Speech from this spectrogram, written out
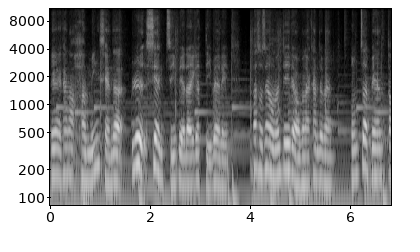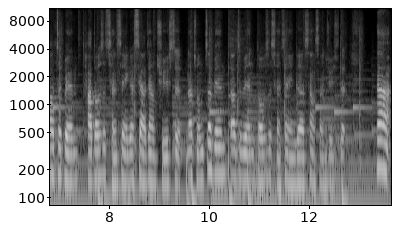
可以看到很明显的日线级别的一个底背离。那首先我们第一点，我们来看这边，从这边到这边，它都是呈现一个下降趋势。那从这边到这边都是呈现一个上升趋势。那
